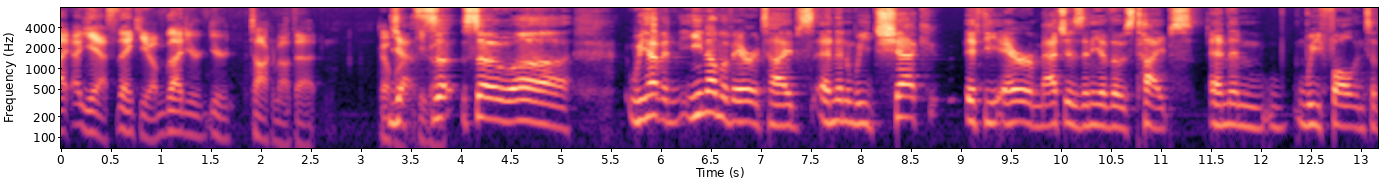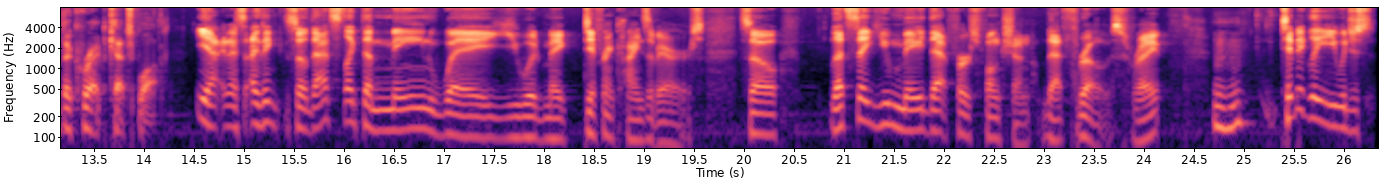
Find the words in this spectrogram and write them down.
I, uh, yes, thank you. I'm glad you're you're talking about that. Go yes. It, so so uh, we have an enum of error types, and then we check if the error matches any of those types, and then we fall into the correct catch block. Yeah, and I think so. That's like the main way you would make different kinds of errors. So let's say you made that first function that throws, right? Mm -hmm. Typically, you would just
